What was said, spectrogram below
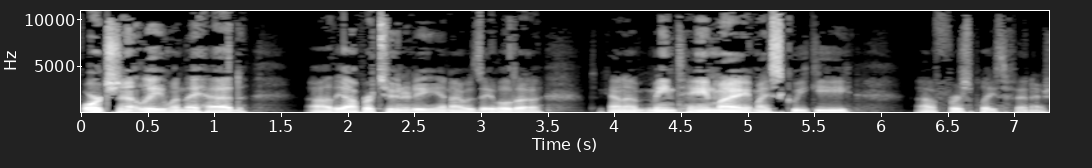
fortunately, when they had uh, the opportunity, and I was able to, to kind of maintain my my squeaky uh, first place finish.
